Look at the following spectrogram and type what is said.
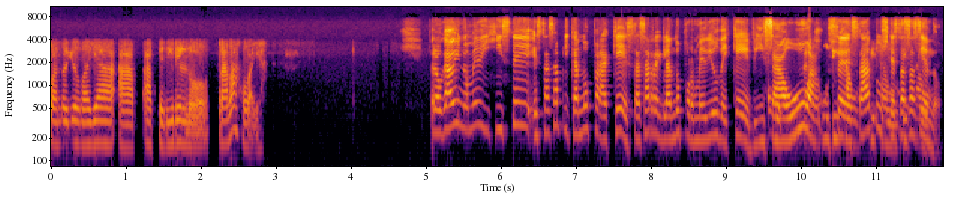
cuando yo vaya a, a pedir el trabajo, vaya. Pero Gaby, no me dijiste, ¿estás aplicando para qué? ¿Estás arreglando por medio de qué? ¿Visa U, ajuste de estatus? ¿Qué estás haciendo?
